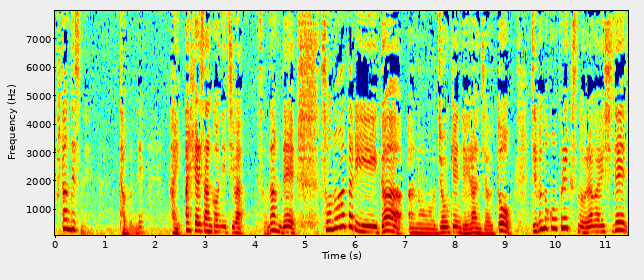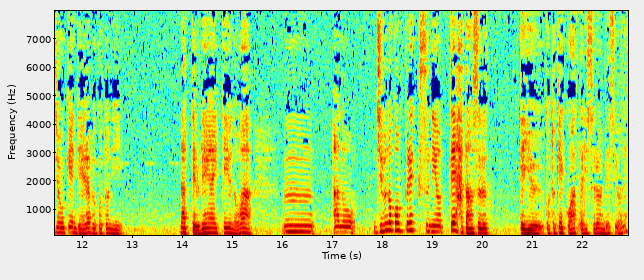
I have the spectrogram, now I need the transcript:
負担ですね。多分ね。はい。あひかりさんこんにちは。そうなんでその辺りがあの条件で選んじゃうと自分のコンプレックスの裏返しで条件で選ぶことになってる恋愛っていうのはうーんあの自分のコンプレックスによって破綻するっていうこと結構あったりするんですよね。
